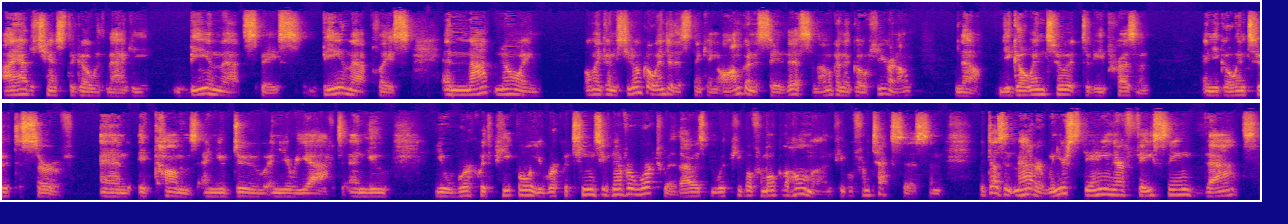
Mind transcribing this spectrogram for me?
I had a chance to go with Maggie, be in that space, be in that place, and not knowing, oh my goodness, you don't go into this thinking, oh, I'm going to say this and I'm going to go here. And I'm, no, you go into it to be present and you go into it to serve. And it comes and you do and you react and you you work with people, you work with teams you've never worked with. I was with people from Oklahoma and people from Texas, and it doesn't matter. When you're standing there facing that,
